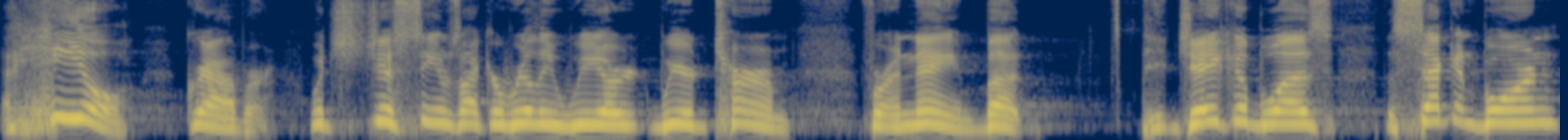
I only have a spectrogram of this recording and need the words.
A heel grabber, which just seems like a really weird, weird term for a name. But Jacob was the second born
